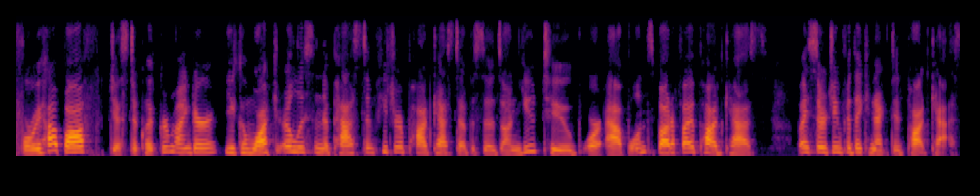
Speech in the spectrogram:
before we hop off, just a quick reminder you can watch or listen to past and future podcast episodes on YouTube or Apple and Spotify podcasts by searching for the Connected Podcast.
